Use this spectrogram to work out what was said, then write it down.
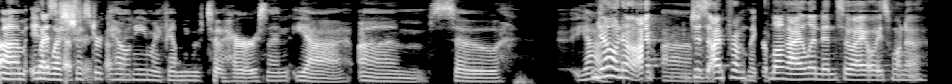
um, in Westchester, Westchester County. Okay. My family moved to Harrison. Yeah. Um, so yeah. No, no, I'm um, just I'm from like a, Long Island, and so I always want to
